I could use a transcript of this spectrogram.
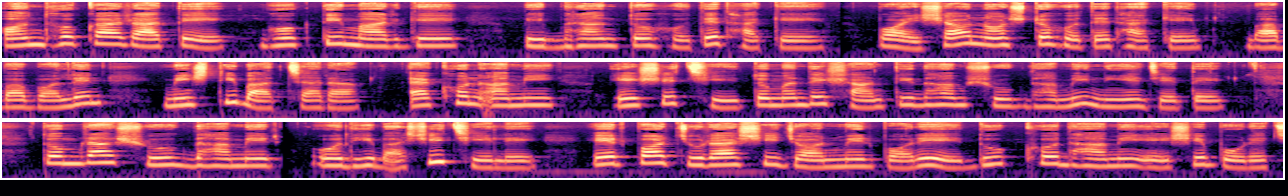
অন্ধকার রাতে ভক্তি মার্গে বিভ্রান্ত হতে থাকে। পয়সাও নষ্ট হতে থাকে। বাবা বলেন, মিষ্টি বাচ্চারা, এখন আমি এসেছি তোমাদের শান্তিধাম সুখধামে নিয়ে যেতে। তোমরা সুখধামের অধিবাসী ছিলে। এরপর চুরাশি জন্মের পরে দুঃখ ধামে এসে পড়েছ।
